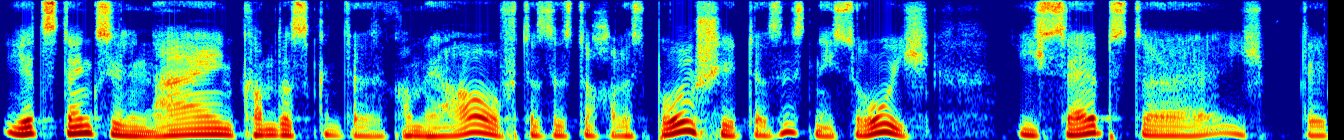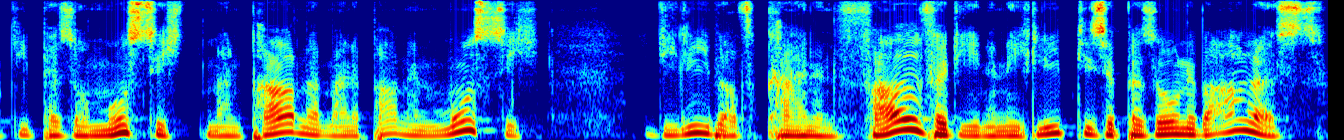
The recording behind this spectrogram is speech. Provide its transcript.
Jetzt denkst du, nein, komm, das, das komm mir auf, das ist doch alles Bullshit, das ist nicht so. Ich, ich selbst, äh, ich, die Person muss sich, mein Partner, meine Partnerin muss sich die Liebe auf keinen Fall verdienen. Ich liebe diese Person über alles.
